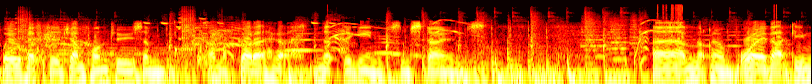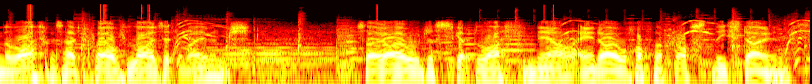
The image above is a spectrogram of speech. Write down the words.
we'll have to jump onto some, oh my god, I got nipped again, some stones. Uh, I'm not going to worry about getting the life because I have 12 lives at the moment. So I will just skip the life for now and I will hop across the stones.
